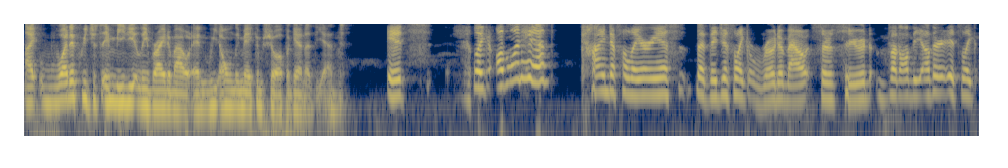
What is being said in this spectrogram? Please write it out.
I what if we just immediately write him out and we only make him show up again at the end? It's like on one hand kind of hilarious that they just like wrote him out so soon, but on the other it's like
